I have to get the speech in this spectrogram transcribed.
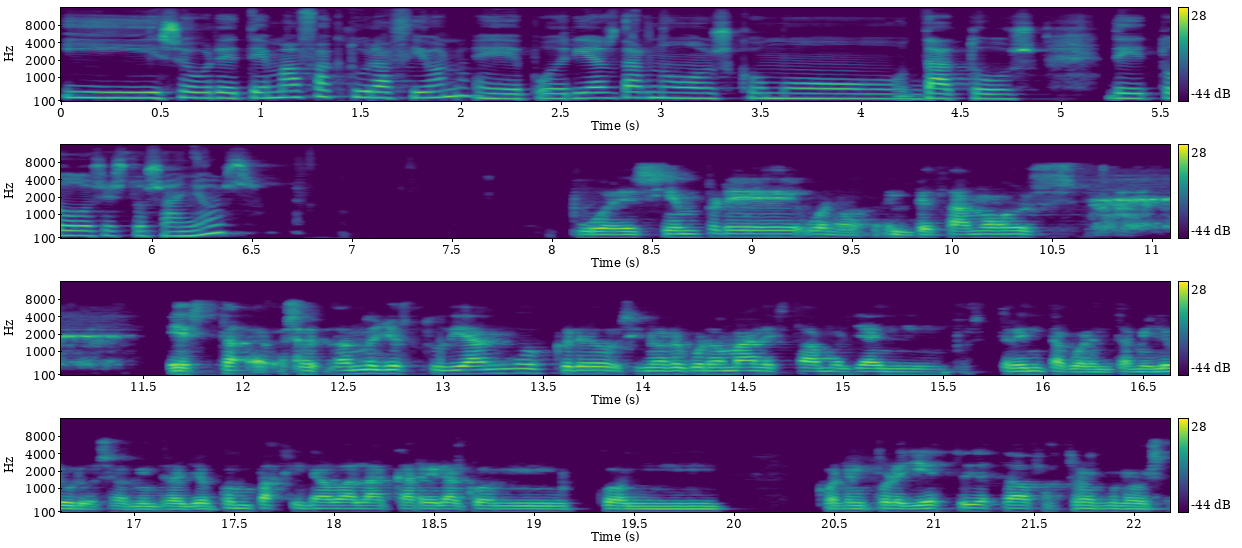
Y sobre tema facturación, eh, ¿podrías darnos como datos de todos estos años? Pues siempre, bueno, empezamos, está, o sea, estando yo estudiando, creo, si no recuerdo mal, estábamos ya en pues, 30, 40 mil euros. O sea, mientras yo compaginaba la carrera con, con con el proyecto ya estaba facturando unos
